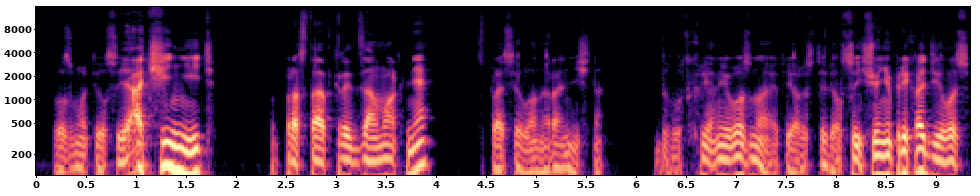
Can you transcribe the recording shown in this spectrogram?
— возмутился я. — Очинить? — Просто открыть замок не? — спросил он иронично. — да вот хрен его знает, я растерялся. Еще не приходилось.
